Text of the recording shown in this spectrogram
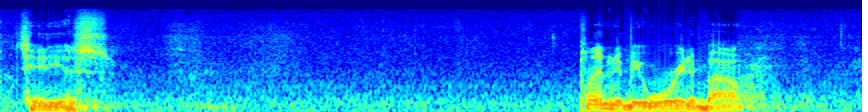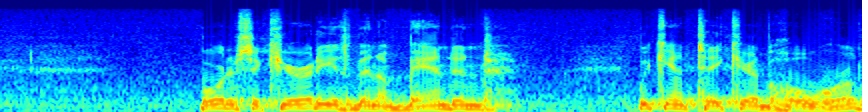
It's hideous. Plenty to be worried about. Border security has been abandoned. We can't take care of the whole world.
